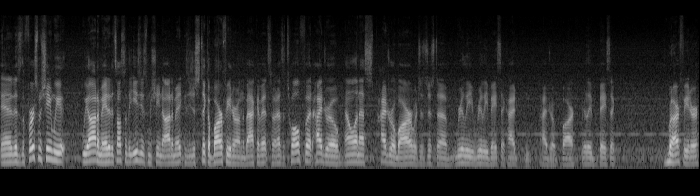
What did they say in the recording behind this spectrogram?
and it is the first machine we, we automated. It's also the easiest machine to automate because you just stick a bar feeder on the back of it. So it has a 12 foot hydro, LNS hydro bar, which is just a really, really basic hyd hydro bar, really basic bar feeder.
